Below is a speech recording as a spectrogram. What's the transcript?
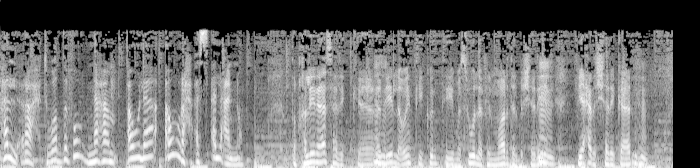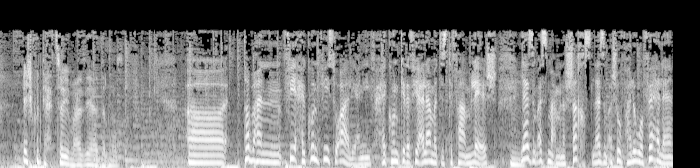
هل راح توظفه؟ نعم أو لا؟ أو راح أسأل عنه. طب خليني أسألك آه غدير لو أنت كنت مسؤولة في الموارد البشرية. في أحد الشركات إيش كنت حتسوي مع زي هذا الموظف؟ آه طبعا في حيكون في سؤال يعني حيكون كذا في علامة استفهام. ليش؟ مم. لازم أسمع من الشخص لازم أشوف هل هو فعلا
